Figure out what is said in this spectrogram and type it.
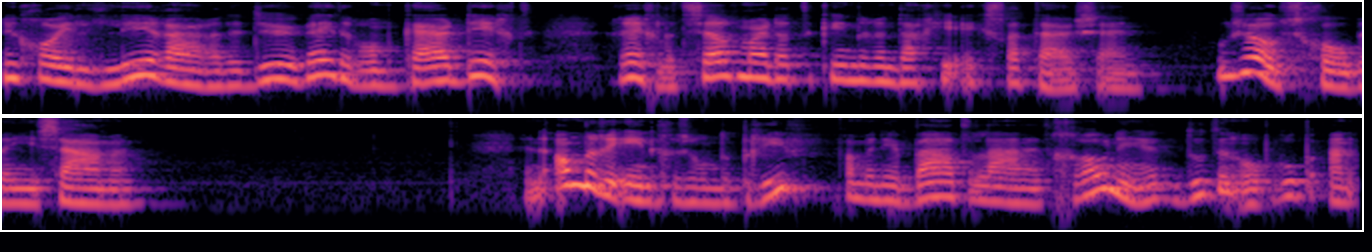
Nu gooien de leraren de deur wederom keihard dicht. Regel het zelf maar dat de kinderen een dagje extra thuis zijn. Hoezo school ben je samen? Een andere ingezonden brief van meneer Batelaan uit Groningen doet een oproep aan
